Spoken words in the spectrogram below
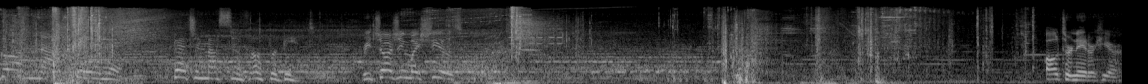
Gone now. Stay low. Patching myself up a bit. Recharging my shields. Alternator here.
